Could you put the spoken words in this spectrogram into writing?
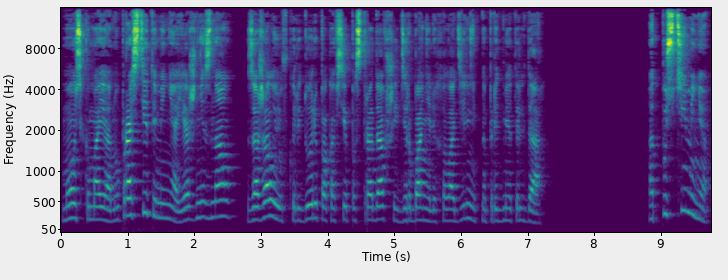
«Моська моя, ну прости ты меня, я же не знал». Зажал ее в коридоре, пока все пострадавшие дербанили холодильник на предмет льда. «Отпусти меня,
